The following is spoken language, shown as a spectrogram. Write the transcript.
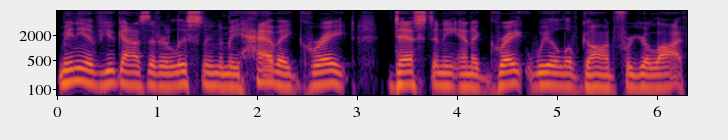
Many of you guys that are listening to me have a great destiny and a great will of God for your life.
